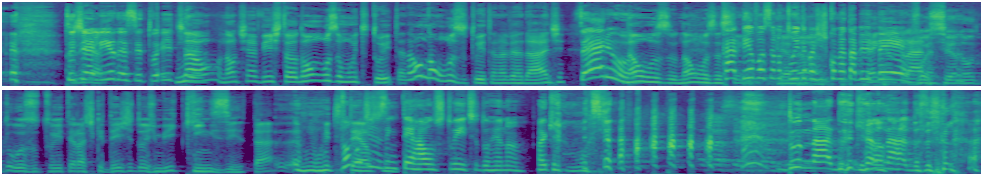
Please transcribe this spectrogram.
Tu tinha Obrigado. lido esse tweet? não, não tinha visto. Eu não uso muito Twitter. Não, não uso Twitter, na verdade. Sério? Não uso, não uso assim. Cadê você no Twitter pra gente comentar BBB? entrar. Você não usa o Twitter, acho que desde 2015, tá? É muito Vamos tempo. desenterrar uns tweets do Renan? Aqui. do nada, aqui. Do nada. do nada.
